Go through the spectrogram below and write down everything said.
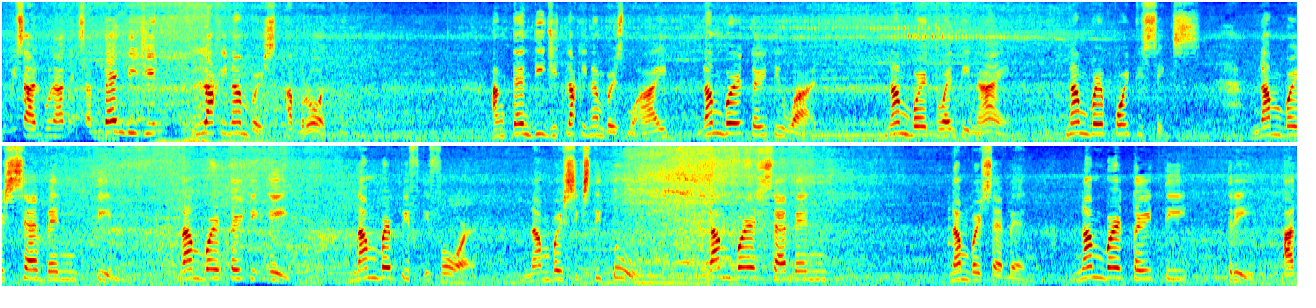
Umpisahan po natin sa 10-digit lucky numbers abroad. Ang 10-digit lucky numbers mo ay number 31, number 29, number 46, number 17, number 38, number 54, number 62, number 7, number 7, number 33, at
